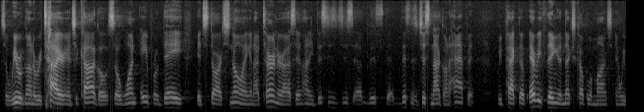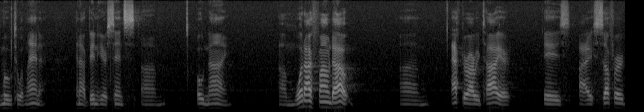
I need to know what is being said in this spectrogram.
So we were going to retire in Chicago. So one April day, it starts snowing, and I turned her. I said, "Honey, this is just uh, this this is just not going to happen." we packed up everything the next couple of months and we moved to Atlanta. And I've been here since um, 09. Um, what I found out um, after I retired is I suffered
